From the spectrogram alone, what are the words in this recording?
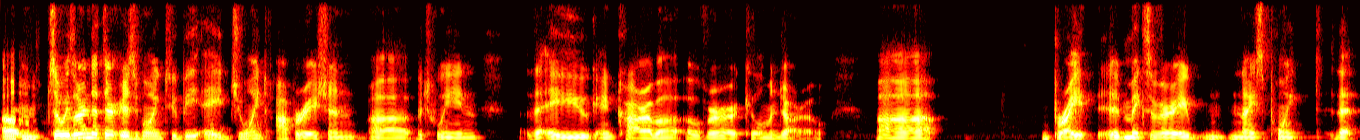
um, so we learned that there is going to be a joint operation uh, between the AU and Karaba over Kilimanjaro. Uh, Bright it makes a very nice point that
